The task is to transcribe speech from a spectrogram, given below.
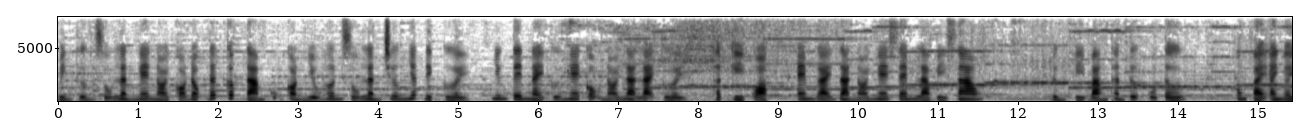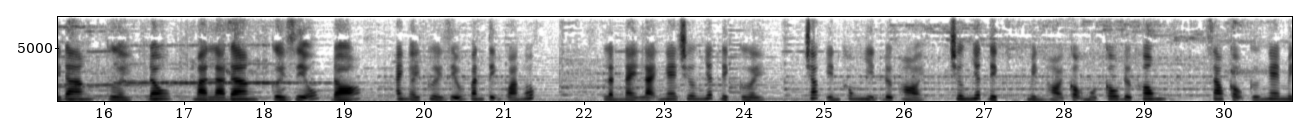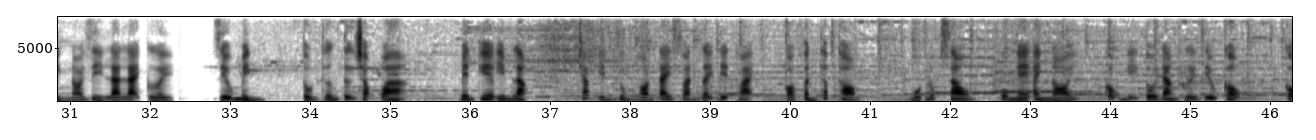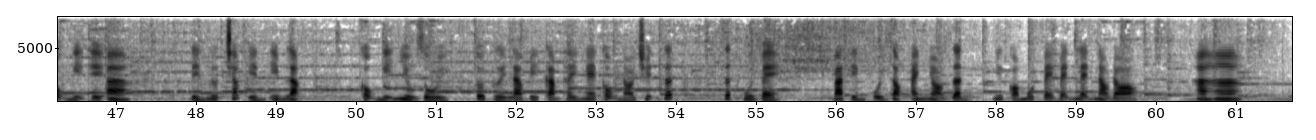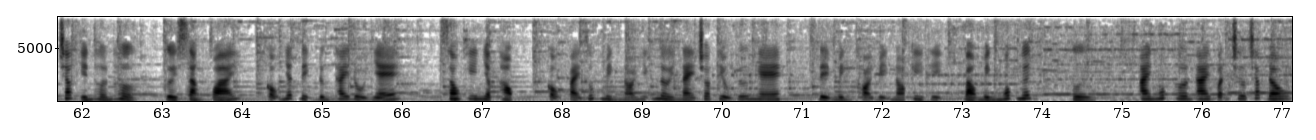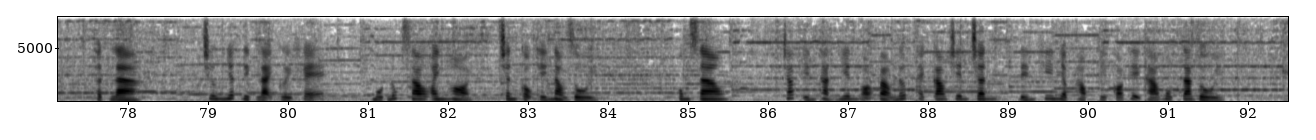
Bình thường số lần nghe nói có động đất cấp 8 cũng còn nhiều hơn số lần Trương Nhất Địch cười, nhưng tên này cứ nghe cậu nói là lại cười, thật kỳ quặc. Em gái già nói nghe xem là vì sao? Đừng phỉ báng thần tượng của tớ. Không phải anh ấy đang cười đâu, mà là đang cười diễu đó. Anh ấy cười diễu văn tĩnh quá ngốc. Lần này lại nghe Trương Nhất Địch cười. Chắc Yến không nhịn được hỏi. Trương Nhất Địch, mình hỏi cậu một câu được không? Sao cậu cứ nghe mình nói gì là lại cười? diễu mình, tổn thương tự trọng quá. Bên kia im lặng. Chắc Yến dùng ngón tay xoắn dậy điện thoại, có phần thấp thỏm. Một lúc sau, cô nghe anh nói, cậu nghĩ tôi đang cười diễu cậu. Cậu nghĩ thế à? Đến lượt chắc Yến im lặng. Cậu nghĩ nhiều rồi, tôi cười là vì cảm thấy nghe cậu nói chuyện rất, rất vui vẻ. Ba tiếng cuối giọng anh nhỏ dần, như có một vẻ bẽn lẽn nào đó. Ha ha, chắc Yến hớn hở, cười sảng khoái, cậu nhất định đừng thay đổi nhé. Sau khi nhập học, cậu phải giúp mình nói những lời này cho Tiểu Dư nghe, để mình khỏi bị nó kỳ thị, bảo mình ngốc nghếch. Ừ, ai ngốc hơn ai vẫn chưa chắc đâu. Thật là... Trương Nhất Địch lại cười khẽ. Một lúc sau anh hỏi, chân cậu thế nào rồi? Không sao. Chắc Yến thản nhiên gõ vào lớp thạch cao trên chân, đến khi nhập học thì có thể tháo bột ra rồi.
